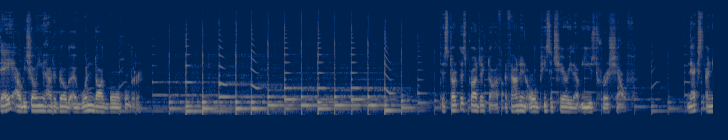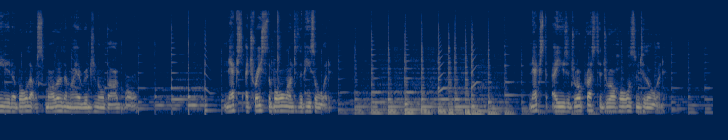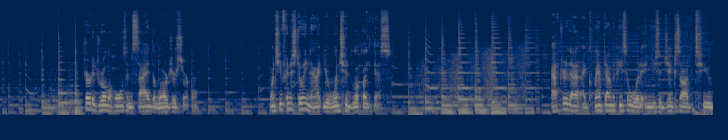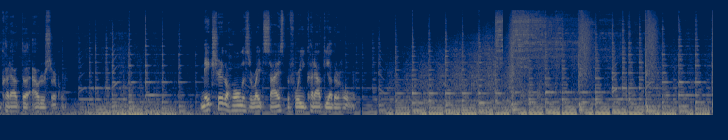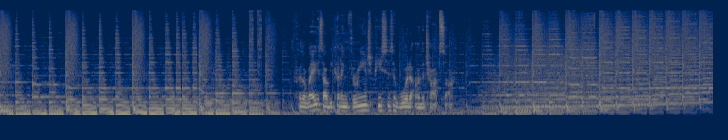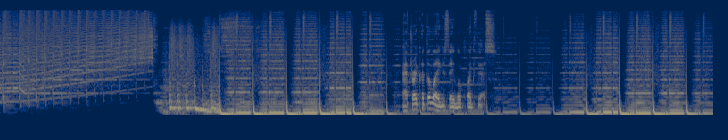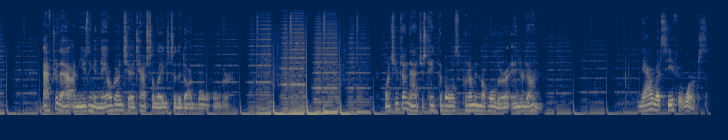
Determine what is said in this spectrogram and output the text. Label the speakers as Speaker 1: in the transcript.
Speaker 1: Today I'll be showing you how to build a wooden dog bowl holder. To start this project off, I found an old piece of cherry that we used for a shelf. Next, I needed a bowl that was smaller than my original dog bowl. Next, I traced the bowl onto the piece of wood. Next, I use a drill press to drill holes into the wood. Sure to drill the holes inside the larger circle. Once you finish doing that, your wood should look like this. After that, I clamp down the piece of wood and use a jigsaw to cut out the outer circle. Make sure the hole is the right size before you cut out the other hole. For the legs, I'll be cutting 3 inch pieces of wood on the chop saw. After I cut the legs, they look like this. After that, I'm using a nail gun to attach the legs to the dog bowl holder. Once you've done that, just take the bowls, put them in the holder, and you're done. Now let's see if it works.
